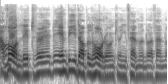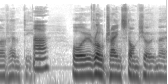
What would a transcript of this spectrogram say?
Ja, vanligt, för en B-double har du omkring 500-550. Ja. Och Road Trains de kör med,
